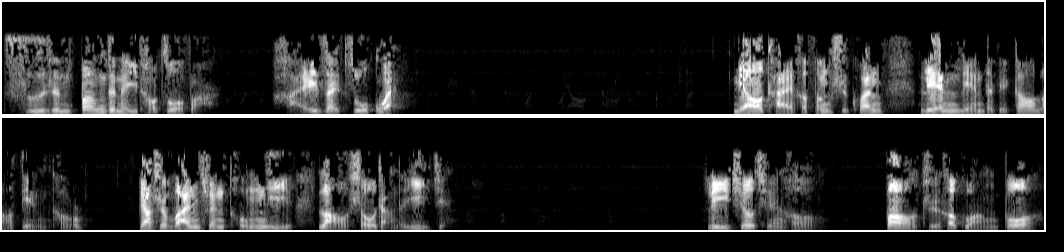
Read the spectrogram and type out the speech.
四人帮的那一套做法还在作怪。苗凯和冯世宽连连的给高老点头，表示完全同意老首长的意见。立秋前后，报纸和广播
